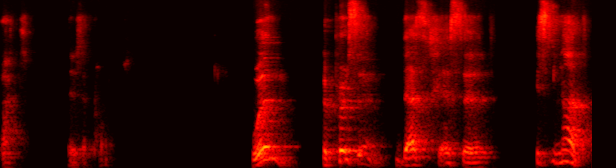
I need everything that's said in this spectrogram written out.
But there's a point. When a person does chesed it's not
